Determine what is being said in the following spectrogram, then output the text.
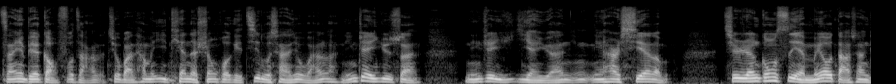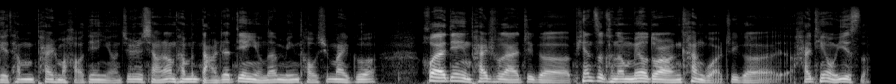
咱也别搞复杂了，就把他们一天的生活给记录下来就完了。您这预算，您这演员，您您还是歇了吧。”其实人公司也没有打算给他们拍什么好电影，就是想让他们打着电影的名头去卖歌。后来电影拍出来，这个片子可能没有多少人看过，这个还挺有意思的。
